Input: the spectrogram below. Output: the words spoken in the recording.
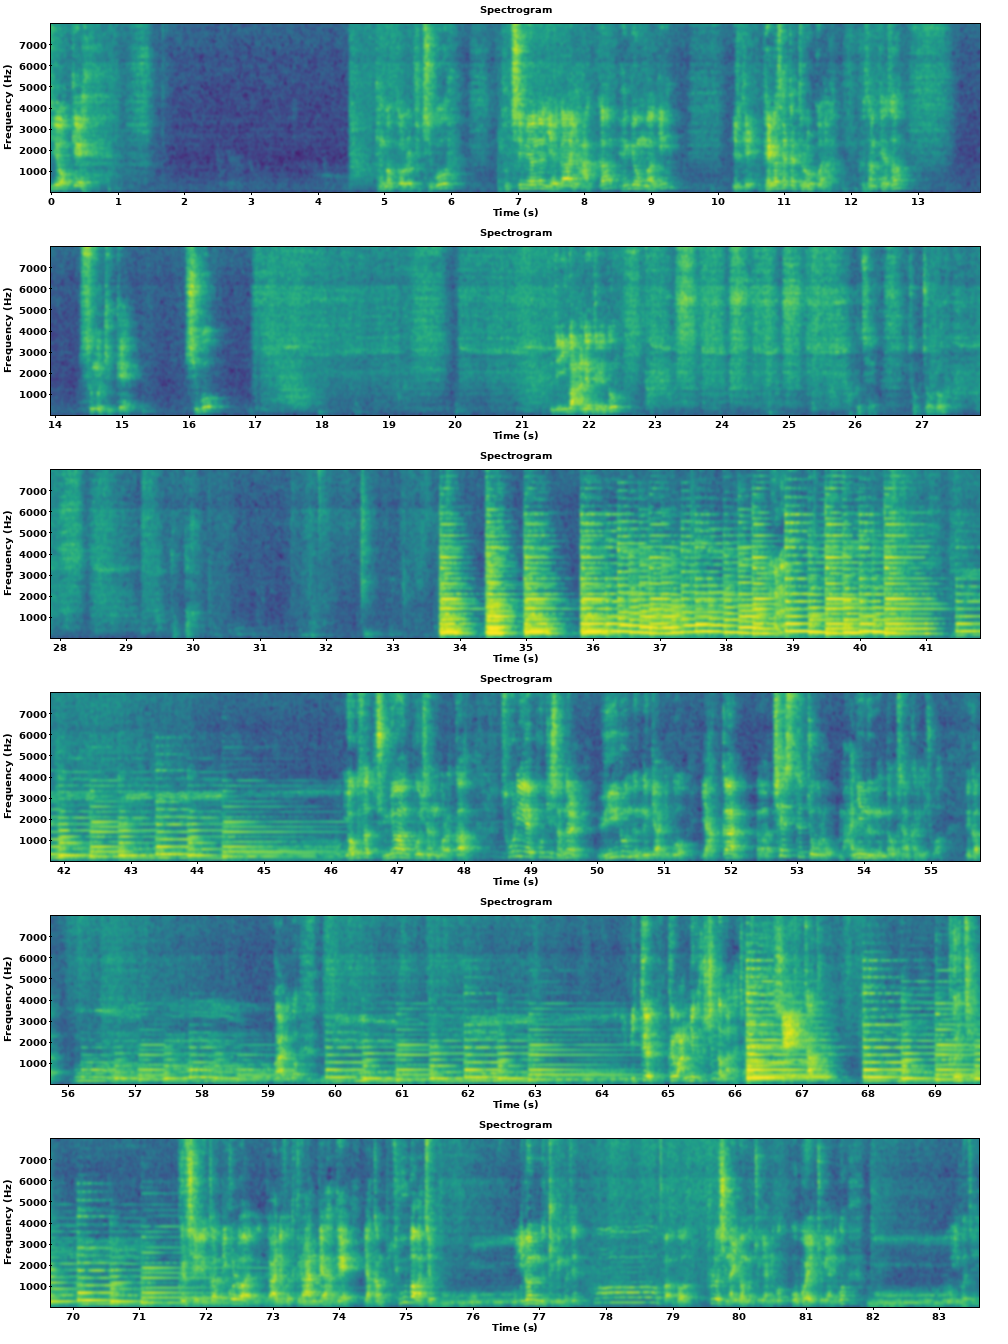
뒤에 어깨 견갑골을 붙이고 붙이면은 얘가 약간 횡격막이 이렇게 배가 살짝 들어올 거야. 그 상태에서 숨을 깊게 쉬고 이제 이거 안 해드려도 그렇지 적극적으로 중요한 포지션은 뭐랄까 소리의 포지션을 위로 넣는 게 아니고 약간 어, 체스트 쪽으로 많이 넣는다고 생각하는 게 좋아. 그러니까 우가 아니고 이 밑을 그럼 압력이 훨씬 더 많아져. 시작. 그렇지. 그렇지. 그러니까 삐꼴로 아니고 그란데하게 약간 튜바 같이 우 이런 느낌인 거지. 우, 뭐 플롯이나 이런 것 쪽이 아니고 오보에 쪽이 아니고 우 이거지.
